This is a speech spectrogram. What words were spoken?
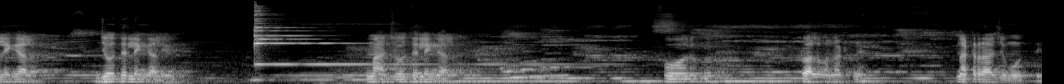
లింగాలు జ్యోతిర్లింగాలు ఇవి మా జ్యోతిర్లింగాలు. ఫోర్ ట్వెల్వ్ అన్నట్టు. నటరాజమూర్తి.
